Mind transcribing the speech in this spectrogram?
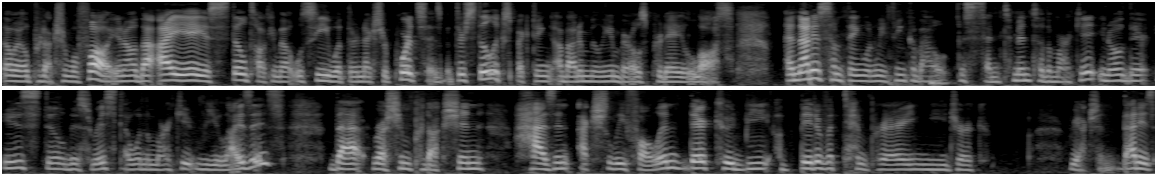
the oil production will fall. You know, the IEA is still talking about, we'll see what their next report says, but they're still expecting about a million barrels per day loss. And that is something when we think about the sentiment of the market, you know, there is still this risk that when the market realizes that Russian production hasn't actually fallen, there could be a bit of a temporary knee jerk reaction. That is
